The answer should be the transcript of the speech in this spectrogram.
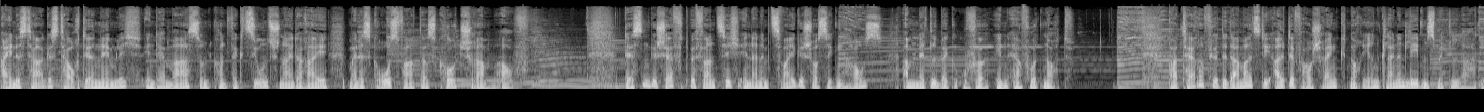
Eines Tages tauchte er nämlich in der Maß- und Konfektionsschneiderei meines Großvaters Kurt Schramm auf. Dessen Geschäft befand sich in einem zweigeschossigen Haus am Nettelbeckufer in Erfurt Nord. Parterre führte damals die alte Frau Schrenk noch ihren kleinen Lebensmittelladen.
